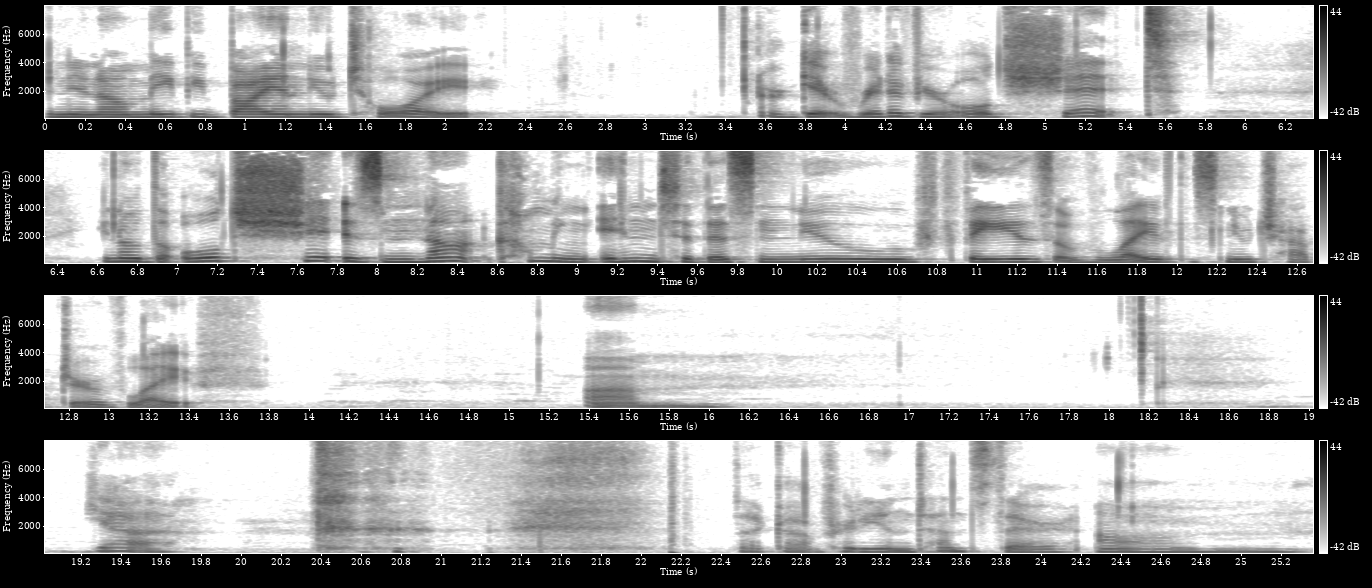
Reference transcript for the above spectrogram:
and, you know, maybe buy a new toy or get rid of your old shit. You know, the old shit is not coming into this new phase of life, this new chapter of life. Um, yeah. that got pretty intense there. Um,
